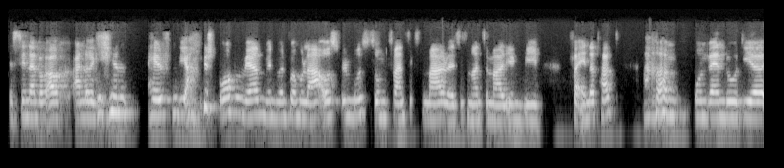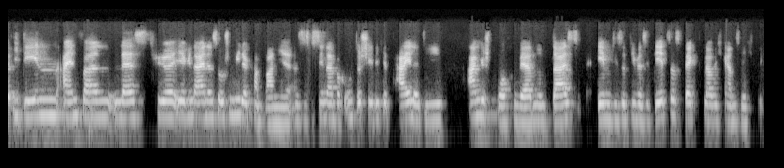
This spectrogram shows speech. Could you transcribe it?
es sind einfach auch andere Gehirnhälften, die angesprochen werden, wenn du ein Formular ausfüllen musst zum 20. Mal, weil es es 19 Mal irgendwie verändert hat. Ähm, und wenn du dir Ideen einfallen lässt für irgendeine Social-Media-Kampagne. Also es sind einfach unterschiedliche Teile, die angesprochen werden. Und da ist eben dieser Diversitätsaspekt, glaube ich, ganz wichtig.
